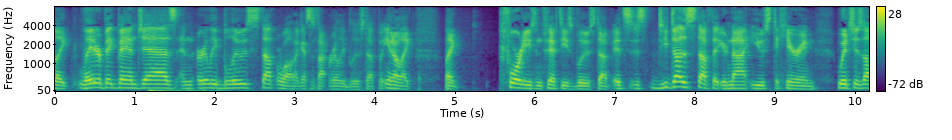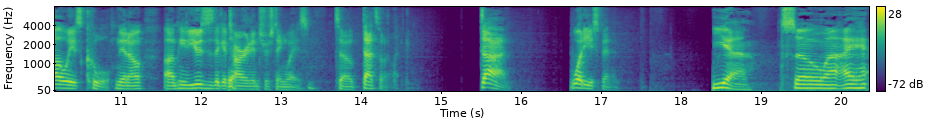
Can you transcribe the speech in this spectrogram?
like later big band jazz and early blues stuff. Well, I guess it's not early blues stuff, but you know like like 40s and 50s blues stuff. It's just he does stuff that you're not used to hearing, which is always cool, you know. Um he uses the guitar in interesting ways. So that's what I like. Don, what are you spinning? Yeah. So uh, I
